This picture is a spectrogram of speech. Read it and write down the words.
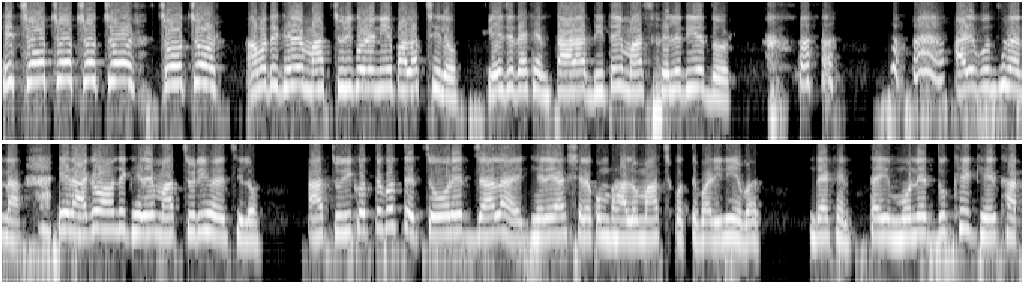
এই চোর চোর চোর চোর চোর চোর। আমাদের ঘেরে মাছ চুরি করে নিয়ে পালাচ্ছিল। এই যে দেখেন, তারা দিতেই মাছ ফেলে দিয়ে দৌড়। আরে বন্ধুরা, না, এর আগেও আমাদের ঘেরে মাছ চুরি হয়েছিল। আর চুরি করতে করতে চোরের জ্বালায় ঘেরে আর সেরকম ভালো মাছ করতে পারিনি এবার। দেখেন, তাই মনের দুঃখে ঘের খাট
